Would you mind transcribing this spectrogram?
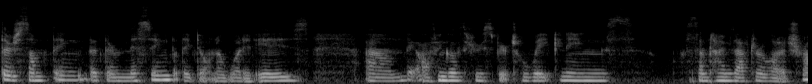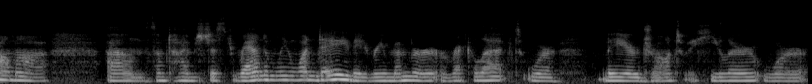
there's something that they're missing, but they don't know what it is. Um, they often go through spiritual awakenings, sometimes after a lot of trauma, um, sometimes just randomly one day they remember or recollect, or they are drawn to a healer or,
